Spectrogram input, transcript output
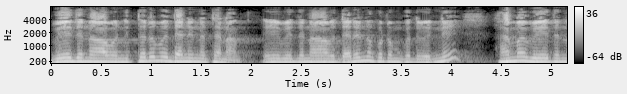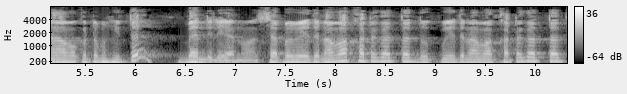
වේදනාව නිතරම දැනෙන තැනක්. ඒ වේදනාව දැනෙනකොටමකද වෙන්නේ හැම වේදනාවකටම හිත බැඳිල යනවා. සැප වේදනාවක් කටගත්තත් දුක්වේදනාවක් කටගත්තත්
